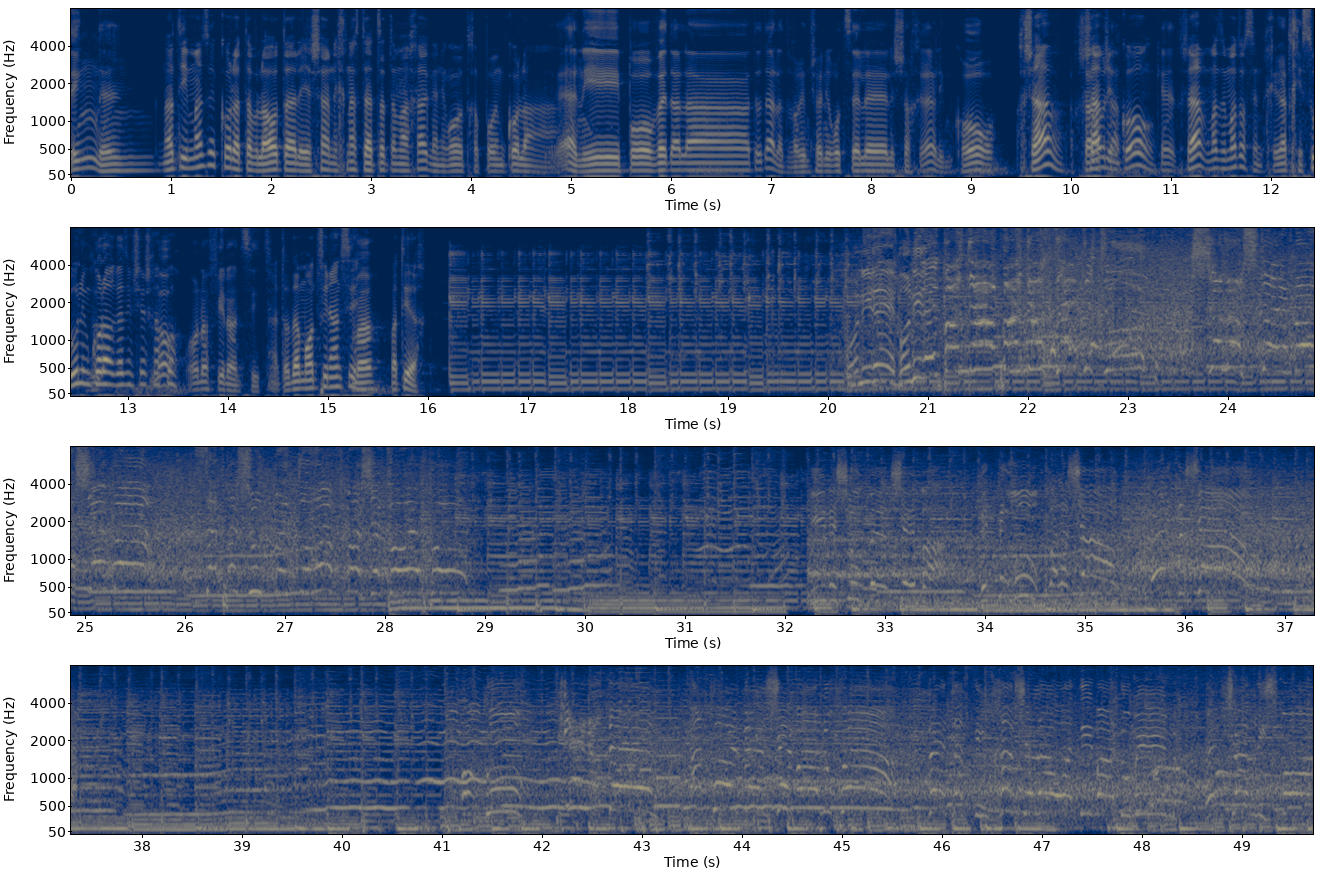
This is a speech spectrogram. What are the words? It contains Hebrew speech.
דינג דינג. נתי, מה זה כל הטבלאות האלה? ישר נכנסת, יצאת מהחג, אני רואה אותך פה עם כל ה... אני פה עובד על ה... אתה יודע, על הדברים שאני רוצה ל- לשחרר, למכור. עכשיו? עכשיו. למכור? כן. עכשיו? מה זה, מה אתה עושה? מכירת חיסול עם כל הארגזים שיש לך לא, פה? עונה פיננסית. אתה יודע מה עוד פיננסי? מה? פתיח. בוא נראה, בוא נראה את ברדה! ברדה עושה את זה שוב! שלוש, שתיים, באר שבע! שוב באר שבע, בטירוף על השער! איזה שער! אורגו! כן יותר! הפועל באר שבע אלופה! ואת השמחה של האוהדים האדומים אפשר לשמוע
